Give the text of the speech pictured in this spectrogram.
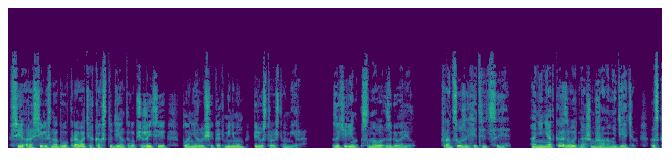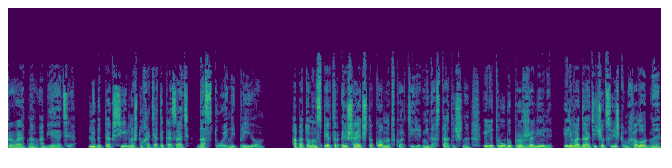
Все расселись на двух кроватях, как студенты в общежитии, планирующие как минимум переустройство мира. Захирин снова заговорил. «Французы хитрецы. Они не отказывают нашим женам и детям, раскрывают нам объятия, любят так сильно, что хотят оказать достойный прием. А потом инспектор решает, что комнат в квартире недостаточно, или трубы проржавели, или вода течет слишком холодная,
